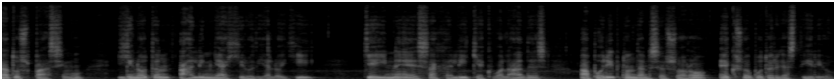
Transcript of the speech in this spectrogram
Μετά το σπάσιμο γινόταν άλλη μια χειροδιαλογή και οι νέες αχαλοί και εκβολάδες απορρίπτονταν σε σωρό έξω από το εργαστήριο.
